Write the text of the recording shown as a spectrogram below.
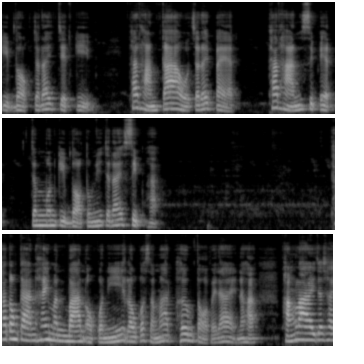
กลีบดอกจะได้เจ็ดกลีบ ถ้าฐานเก้าจะได้แปดถ้าฐานสิบเอ็ดจำนวนกลีบดอกตรงนี้จะได้สิบค่ะ ถ้าต้องการให้มันบานออกกว่านี้ เราก็สามารถเพิ่มต่อไปได้นะคะ ผังลายจะใช้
